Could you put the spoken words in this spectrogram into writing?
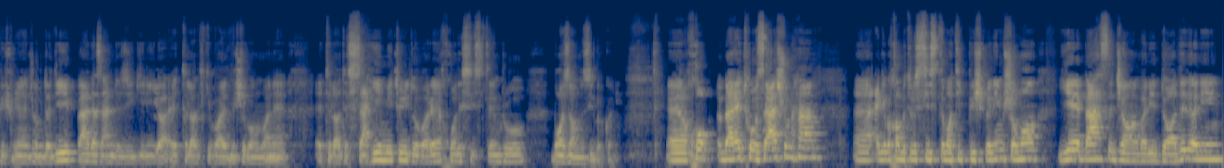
پیش انجام دادی بعد از اندازه‌گیری یا اطلاعاتی که وارد میشه به عنوان اطلاعات صحیح می‌تونی دوباره خود سیستم رو بازآموزی بکنی. خب برای توسعهشون هم اگه بخوام به سیستماتیک پیش بریم شما یه بحث جمعآوری داده دارین.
